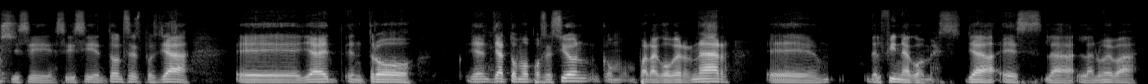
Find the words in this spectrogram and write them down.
Sí, sí, sí, sí. Entonces, pues ya, eh, ya entró, ya, tomó posesión como para gobernar eh, Delfina Gómez. Ya es la, nueva,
